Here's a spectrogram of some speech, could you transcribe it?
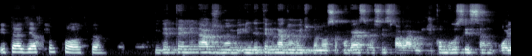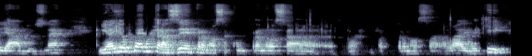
e trazer as propostas. em determinados em determinado momento da nossa conversa, vocês falaram de como vocês são olhados, né? E aí eu quero trazer para nossa para nossa para nossa live aqui.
